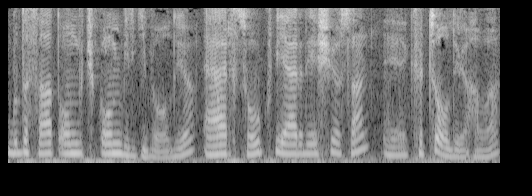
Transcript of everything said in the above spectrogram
Bu da saat 10.30-11 gibi oluyor. Eğer soğuk bir yerde yaşıyorsan e, kötü oluyor hava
